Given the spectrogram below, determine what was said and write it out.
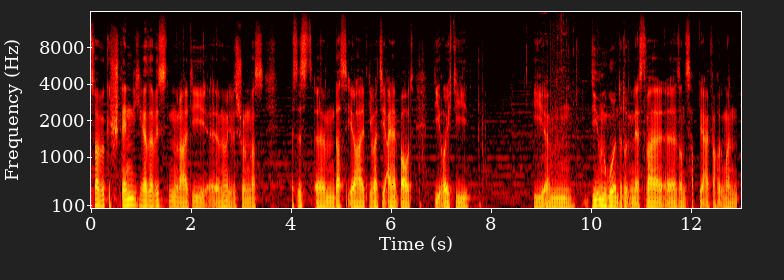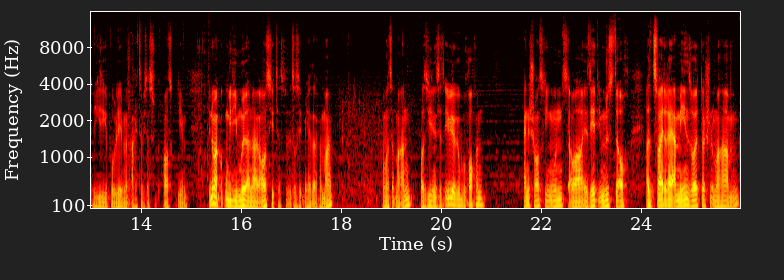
zwar wirklich ständig Reservisten oder halt die, äh, ne, ihr wisst schon, was es ist, ähm, dass ihr halt jeweils die Einheit baut, die euch die, die, ähm, die Unruhe unterdrücken lässt, weil äh, sonst habt ihr einfach irgendwann riesige Probleme. Ach, jetzt habe ich das ausgegeben. Ich will nur mal gucken, wie die Müllanlage aussieht. Das interessiert mich jetzt einfach mal. Schauen wir uns das mal an. Brasilien ist jetzt eh wieder gebrochen. Keine Chance gegen uns, aber ihr seht, ihr müsst auch, also zwei, drei Armeen solltet ihr schon immer haben.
